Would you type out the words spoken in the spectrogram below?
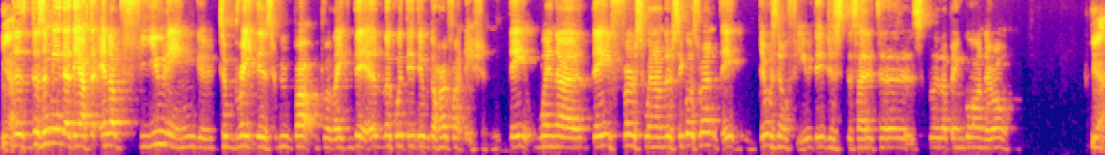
yeah, does, doesn't mean that they have to end up feuding to break this group up. But like they look what they did with the Heart Foundation. They when uh they first went on their singles run, they there was no feud. They just decided to split up and go on their own. yeah,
